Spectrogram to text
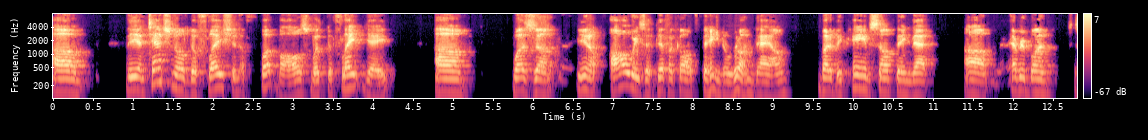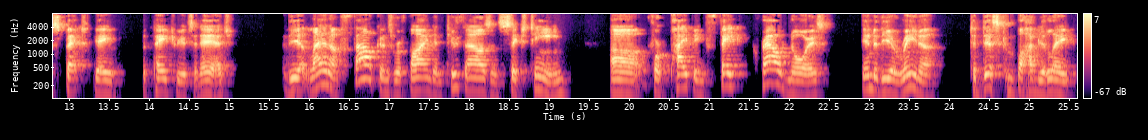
Um, the intentional deflation of footballs with Deflategate um, was, um, you know, always a difficult thing to run down, but it became something that uh, everyone suspects gave the Patriots an edge. The Atlanta Falcons were fined in 2016 uh, for piping fake crowd noise into the arena to discombobulate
